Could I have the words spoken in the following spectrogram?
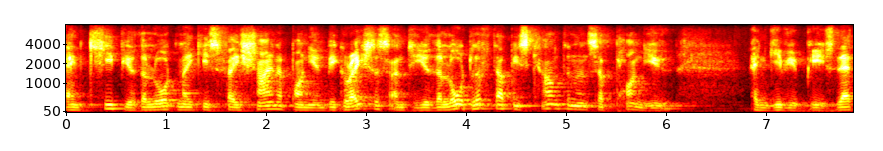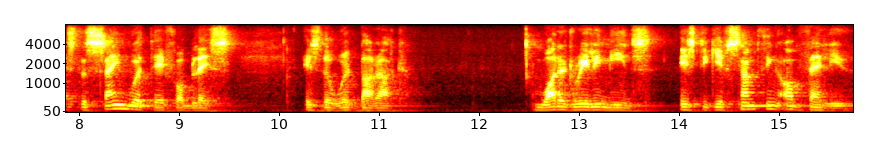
and keep you. The Lord make his face shine upon you and be gracious unto you. The Lord lift up his countenance upon you and give you peace. That's the same word there for bless, is the word Barak. What it really means is to give something of value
